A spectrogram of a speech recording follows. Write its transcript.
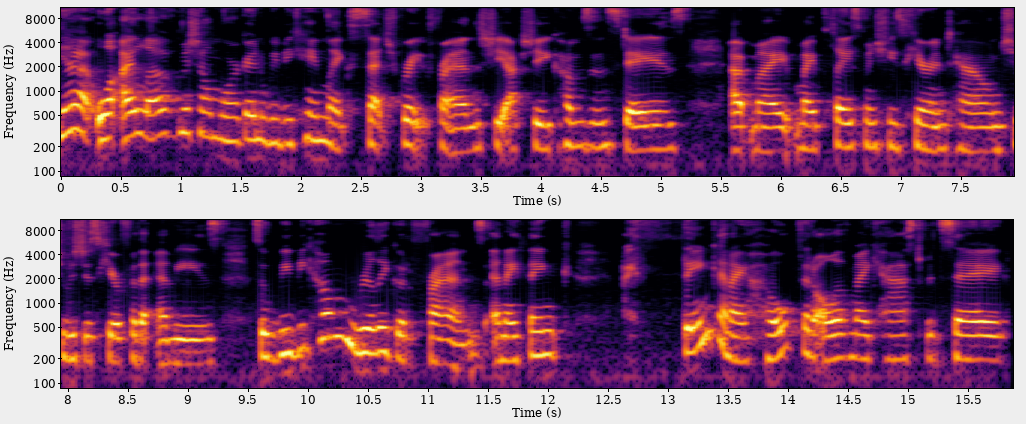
Yeah, well, I love Michelle Morgan. We became like such great friends. She actually comes and stays at my my place when she's here in town. She was just here for the Emmys. So we become really good friends. And I think I think and I hope that all of my cast would say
